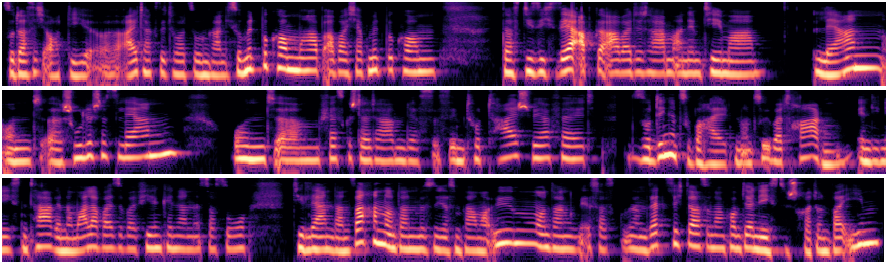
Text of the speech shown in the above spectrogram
so dass ich auch die äh, Alltagssituation gar nicht so mitbekommen habe. Aber ich habe mitbekommen, dass die sich sehr abgearbeitet haben an dem Thema Lernen und äh, schulisches Lernen und ähm, festgestellt haben, dass es ihm total schwer fällt, so Dinge zu behalten und zu übertragen in die nächsten Tage. Normalerweise bei vielen Kindern ist das so, die lernen dann Sachen und dann müssen die das ein paar Mal üben und dann ist das, dann setzt sich das und dann kommt der nächste Schritt. Und bei ihm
